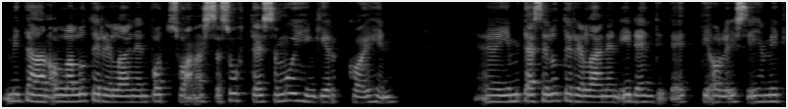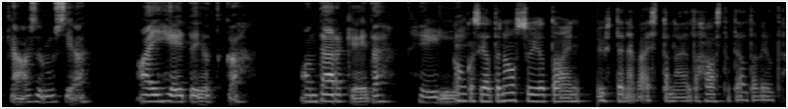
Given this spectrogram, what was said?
mitä on olla luterilainen Botswanassa suhteessa muihin kirkkoihin ja mitä se luterilainen identiteetti olisi ja mitkä on semmoisia aiheita, jotka on tärkeitä heille. Onko sieltä noussut jotain yhteneväistä näiltä haastateltavilta?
